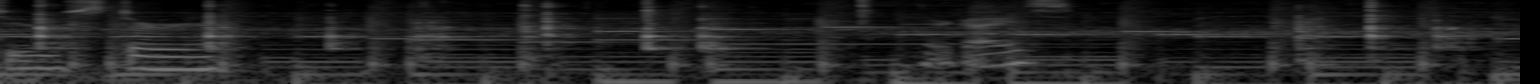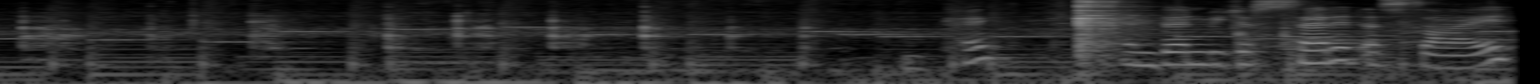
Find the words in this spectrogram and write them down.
to stir. There guys. Okay, and then we just set it aside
